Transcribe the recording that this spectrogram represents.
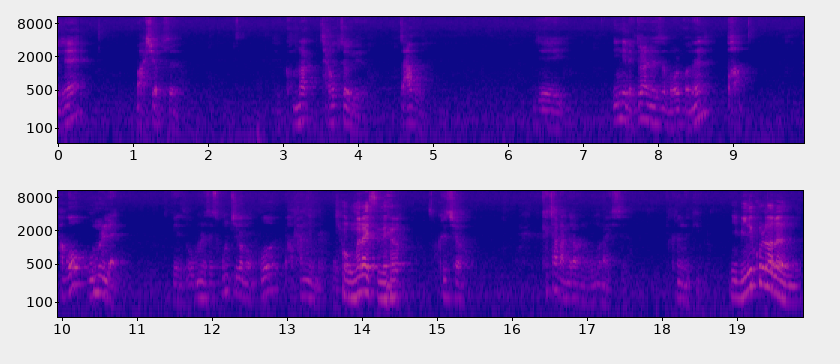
이제 맛이 없어요. 겁나 자극적이에요. 짜고. 이제 인니 맥도날드에서 먹을 거는 밥 하고 오믈렛. 그래서 오믈렛에 소금 찍어 먹고 밥 한 입 먹고. 오므라이스네요. 그렇죠. 케찹 안 들어가는 오므라이스 그런 느낌. 이 미니 콜라는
